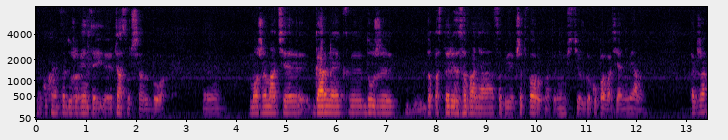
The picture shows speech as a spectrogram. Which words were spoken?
Na kuchence dużo więcej y, czasu trzeba by było. Y, może macie garnek y, duży do pasteryzowania sobie przetworów, no to nie musicie już go kupować, ja nie miałem. Także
